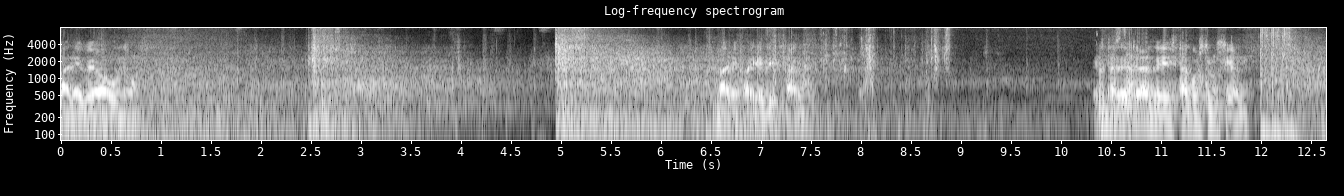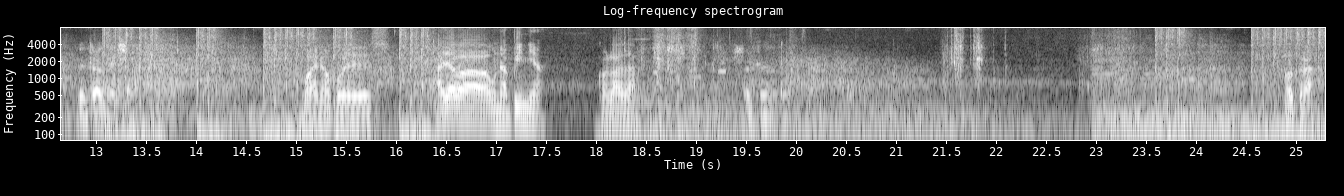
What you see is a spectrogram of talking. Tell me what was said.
Vale, veo a uno. Vale, fallé el disparo. ¿Dónde Está está? detrás de esta construcción. Detrás de eso. Bueno, pues allá va una piña colada. Perfecto. Otra.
